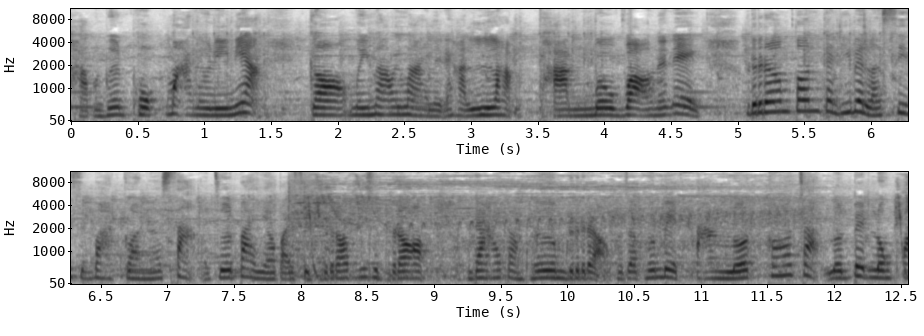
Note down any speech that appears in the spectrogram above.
พาเพื่อนๆพกมาในวันนี้เนี่ยก็ไม่มากไม่มายเลยนะคะ หลักพันเบาๆนั่นเอง เริ่มต้นกันที่เบ็ดละ 40 บาทก่อนนะสาวจวดไปยาวไป 10 รอบ 20 รอบ ได้ตังเพิ่มเราก็จะเพิ่มเบ็ดตังลดก็จะลดเบ็ดลงไป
